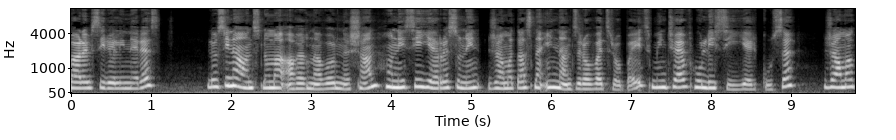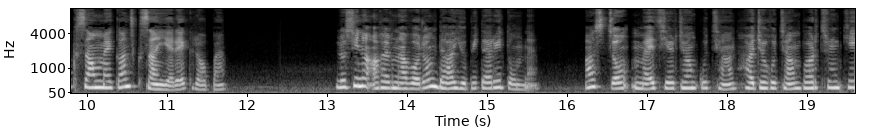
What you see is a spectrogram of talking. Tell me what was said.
Բարև սիրելիներս, Լուսինը անցնում է աղեղնավոր նշան հունիսի 30-ին ժամը 19:06 րոպեից մինչև հուլիսի 2-ը ժամը 21:23 րոպե։ Լուսինը աղեղնավորում դա Յուպիտերի տունն է։ Աստծո մեծ երջանկության, հաջողության, բարձրունքի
